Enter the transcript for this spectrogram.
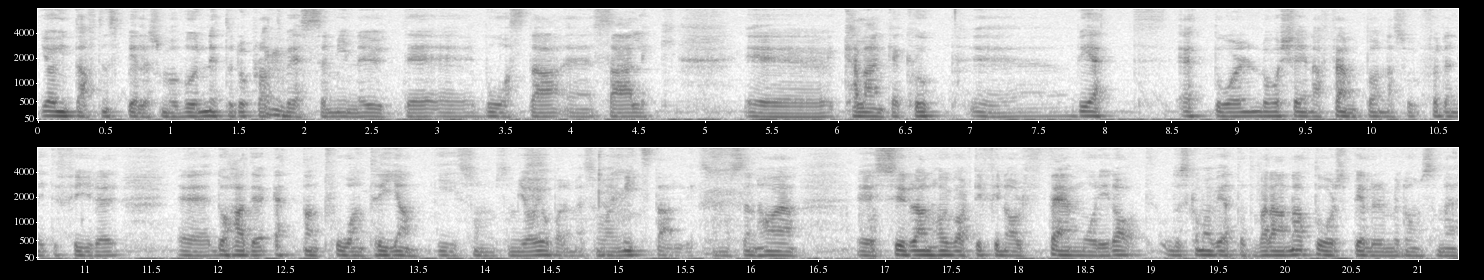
jag inte haft en spelare som har vunnit och då pratar Mm. vi SM inne ute, eh, Båstad, eh, Salk, eh, Kalanka Cup. Eh, vid ett, ett år, då var tjejerna 15, alltså födda 94. Eh, då hade jag ettan, tvåan, trean i, som, som jag jobbade med som var i mitt stall. Liksom. Och sen har jag Eh, syrran har ju varit i final fem år i rad. Och då ska man veta att varannat år spelar du med de som är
